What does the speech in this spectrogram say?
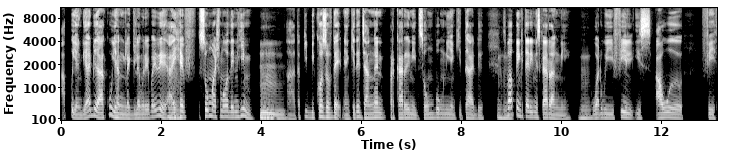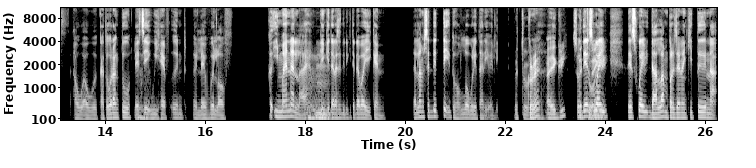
apa yang dia ada, aku yang lagi lama daripada dia. I Mhm. have so much more than him. Mm. Ah, tapi because of that yang kita jangan perkara ni sombong ni yang kita ada. Mhm. Sebab apa yang kita ada ni sekarang ni, Mhm. what we feel is our faith, our our kata orang tu, let's say Mhm. we have earned a level of keimanan lah eh. Mhm. Mungkin kita rasa diri kita dah baik kan. Dalam sedetik tu Allah boleh tarik balik. Betul. Correct. I agree. So that's Betul. why that's why dalam perjalanan kita nak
